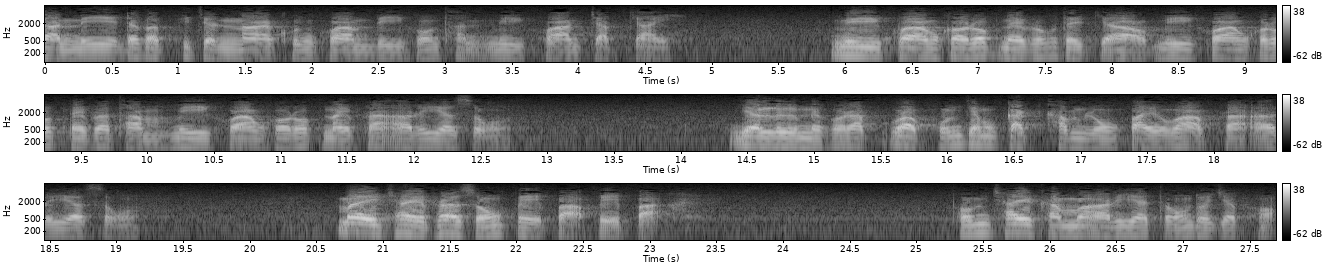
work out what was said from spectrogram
ด้านนี้ แล้วก็พิจารณาคุณความดีของท่านมีความจับใจ มีความเคารพในพระพุทธเจ้า มีความเคารพในพระธรรม มีความเคารพในพระอริยสงฆ์ อย่าลืมนะครับว่าผมจำกัดคำลงไปว่าพระอริยสงฆ์ไม่ใช่พระสงฆ์เปปะเปปะ ผมใช้คำว่าอริยสงฆ์โดยเฉพาะ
